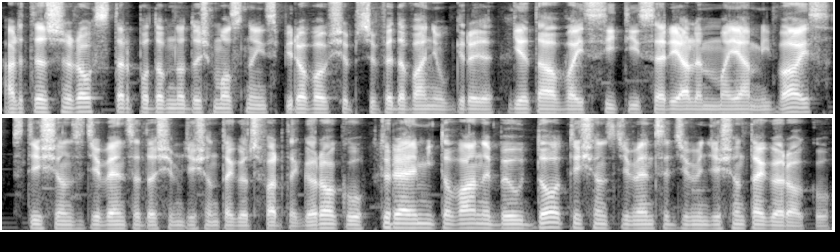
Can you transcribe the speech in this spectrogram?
Ale też Rockstar podobno dość mocno inspirował się przy wydawaniu gry GTA Vice City serialem Miami Vice z 1984 roku, który emitowany był do 1990 roku.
